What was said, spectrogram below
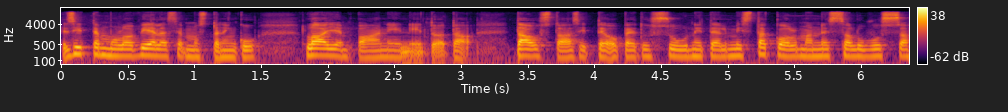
Ja sitten mulla on vielä semmoista niin kuin laajempaa niin, niin tuota, taustaa sitten opetussuunnitelmista kolmannessa luvussa.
